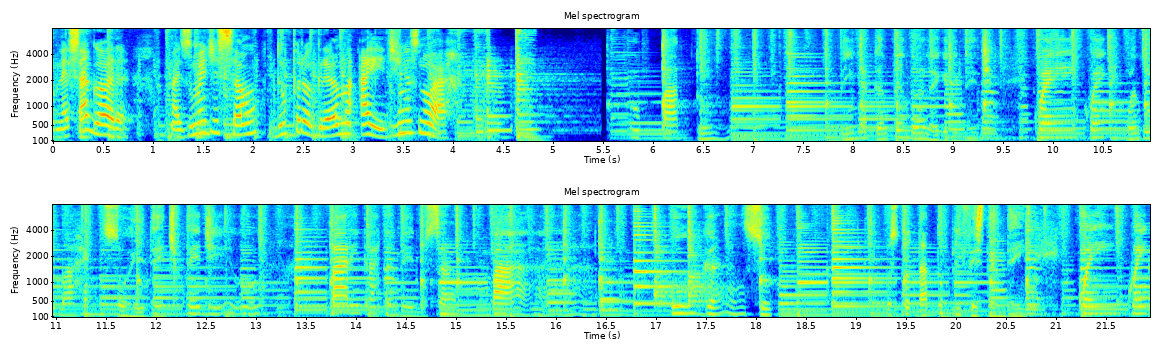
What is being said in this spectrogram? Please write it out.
Começa agora mais uma edição do programa Aedinhos no Ar. O pato vinha cantando alegremente, quen, quen, quando o marreco sorridente pediu para entrar também no samba. O ganso gostou da dupla e fez também. Quen, quen,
